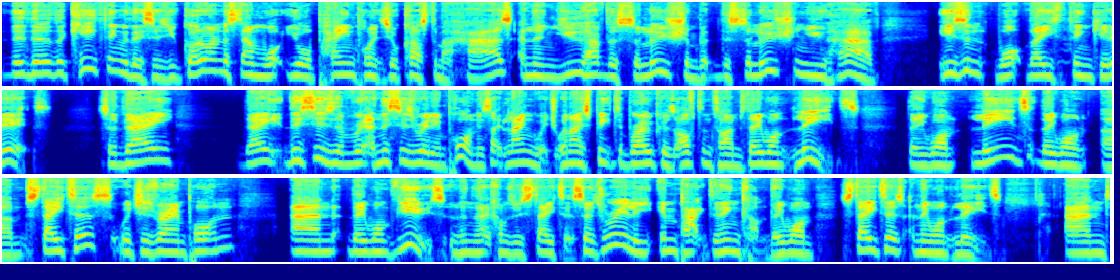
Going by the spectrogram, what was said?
the, the, the key thing with this is you've got to understand what your pain points your customer has, and then you have the solution. But the solution you have isn't what they think it is. So they they this is a, and this is really important. It's like language. When I speak to brokers, oftentimes they want leads. They want leads. They want um, status, which is very important, and they want views, and that comes with status. So it's really impact and income. They want status and they want leads, and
